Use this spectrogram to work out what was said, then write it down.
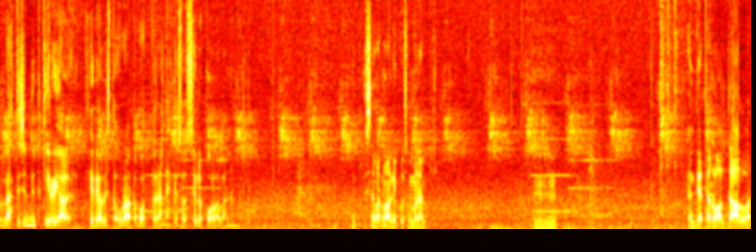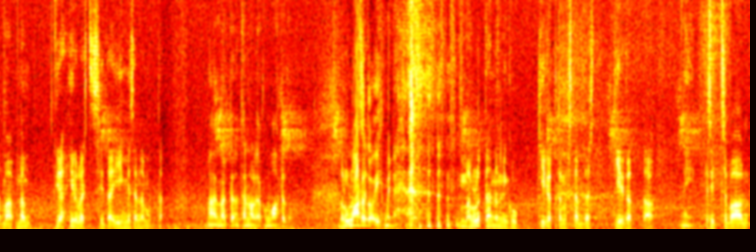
lähtisin nyt kirja, kirjallista uraa tavoittelemaan, niin ehkä se olisi sillä puolella enemmän. Siinä varmaan on niinku semmoinen... Mm, en tiedä, että Roald Dahl varmaan, mä en tiedä hirveästi siitä ihmisenä, mutta Mä ymmärtänyt, että hän oli aika mahdoton, mä luulen, mahdoton että, ihminen. se, mä luulen, että hän on niinku kirjoittanut sitä, mitä se kirjoittaa. niin. Ja sitten se vaan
